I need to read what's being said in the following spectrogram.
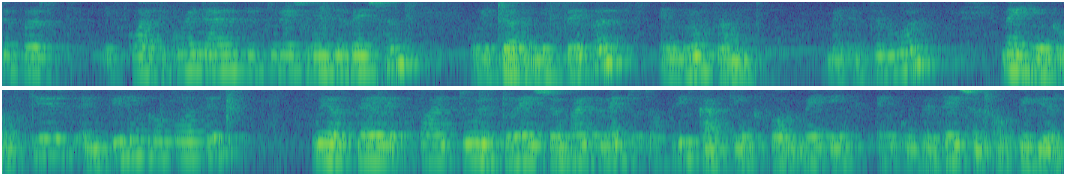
The first is quasi-quiet direct restoration intervention with Japanese paper and glue from methyl cellulose, mating of tears and filling of losses. We apply, to restoration by the method of recasting for mating and compensation of bigger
